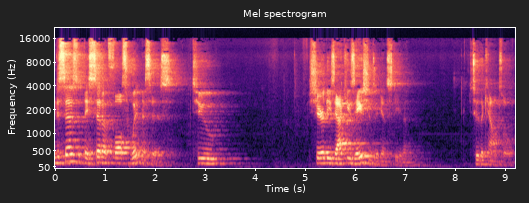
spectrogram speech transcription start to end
And it says that they set up false witnesses to share these accusations against Stephen to the council.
